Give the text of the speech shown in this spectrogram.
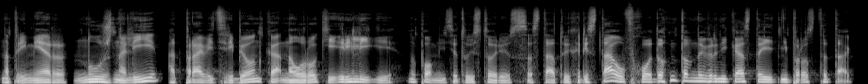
Например, нужно ли отправить ребенка на уроки религии? Ну, помните эту историю со статуей Христа у входа? Он там наверняка стоит не просто так.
